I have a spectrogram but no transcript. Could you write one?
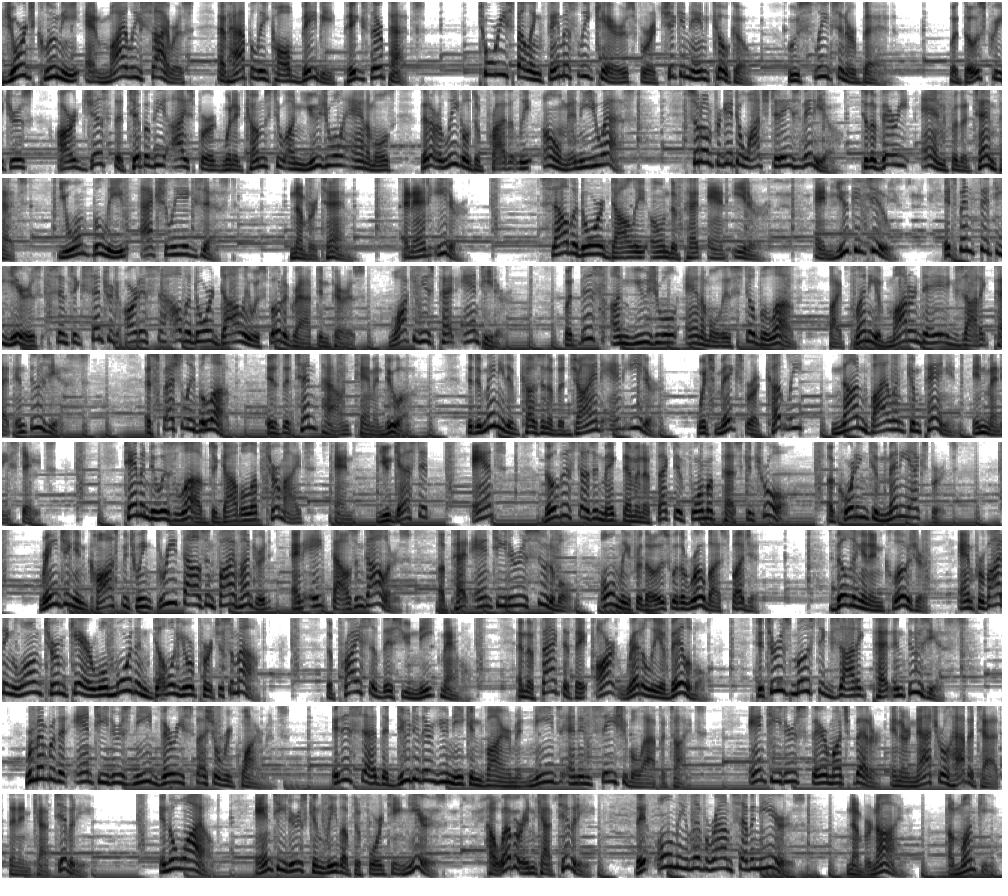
George Clooney and Miley Cyrus have happily called baby pigs their pets. Tori Spelling famously cares for a chicken named Coco, who sleeps in her bed. But those creatures are just the tip of the iceberg when it comes to unusual animals that are legal to privately own in the US. So don't forget to watch today's video to the very end for the 10 pets you won't believe actually exist. Number 10. An Anteater Salvador Dali owned a pet anteater. And you can too. It's been 50 years since eccentric artist Salvador Dali was photographed in Paris walking his pet anteater. But this unusual animal is still beloved by plenty of modern-day exotic pet enthusiasts. Especially beloved is the 10-pound Tamandua, the diminutive cousin of the giant anteater, which makes for a cuddly, non-violent companion in many states. Tamanduas love to gobble up termites and, you guessed it, ants, though this doesn't make them an effective form of pest control, according to many experts. Ranging in cost between $3,500 and $8,000, a pet anteater is suitable only for those with a robust budget. Building an enclosure and providing long-term care will more than double your purchase amount. The price of this unique mammal and the fact that they aren't readily available deters most exotic pet enthusiasts. Remember that anteaters need very special requirements. It is said that due to their unique environment needs and insatiable appetites, anteaters fare much better in their natural habitat than in captivity. In the wild, anteaters can live up to 14 years. However, in captivity, they only live around 7 years. Number 9. A Monkey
